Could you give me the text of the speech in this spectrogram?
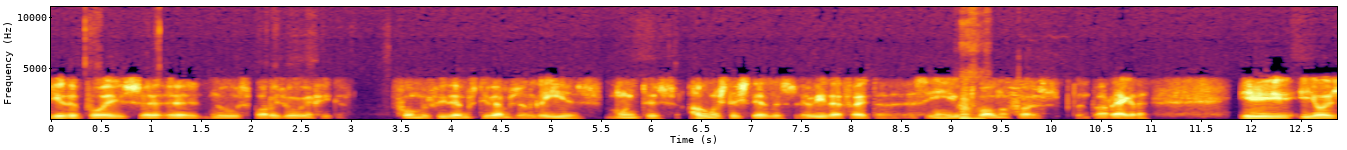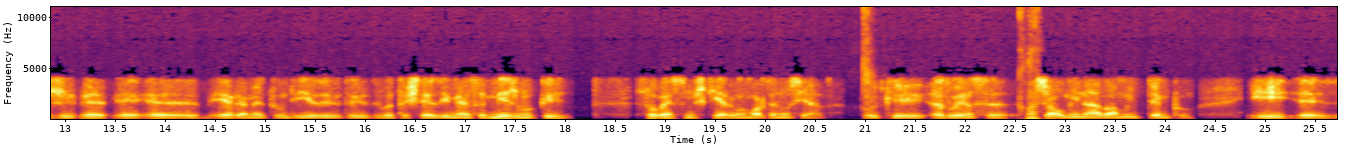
e depois uh, no Sport Lisboa Benfica. Fomos, vivemos, tivemos alegrias, muitas, algumas tristezas, a vida é feita assim e o uhum. futebol não faz, portanto, a regra, e, e hoje é, é, é, é, realmente um dia de, de, de, uma tristeza imensa, mesmo que soubéssemos que era uma morte anunciada, porque a doença claro. já ulminava há muito tempo e eh,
